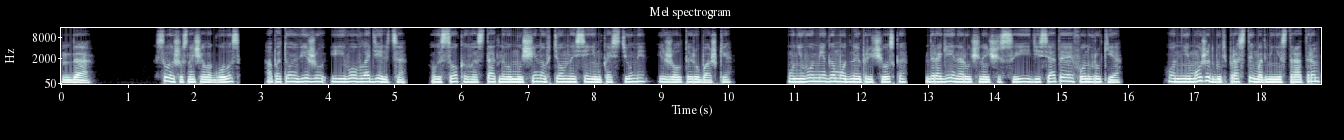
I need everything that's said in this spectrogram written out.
«Да». Слышу сначала голос, а потом вижу и его владельца, высокого, статного мужчину в темно синем костюме и желтой рубашке. У него мегамодная прическа, дорогие наручные часы и десятый айфон в руке. Он не может быть простым администратором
